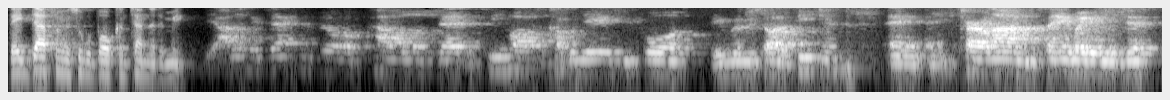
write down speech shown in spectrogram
they definitely a Super Bowl contender to me. Yeah, I look at Jacksonville, how I looked at the Seahawks a couple years before they really started peaking, and, and Carolina the same way they were just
